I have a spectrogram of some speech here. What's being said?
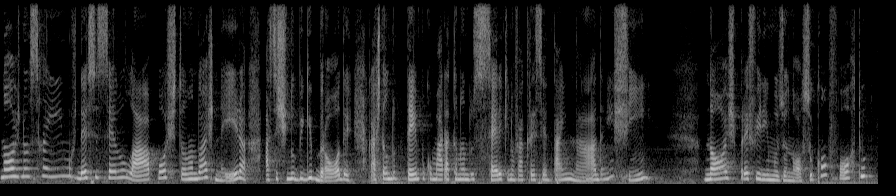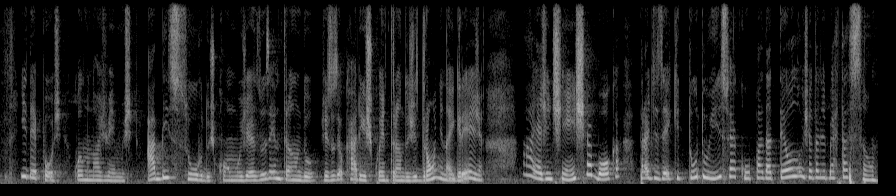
Nós não saímos desse celular postando asneira, assistindo Big Brother, gastando tempo com maratonando série que não vai acrescentar em nada, enfim. Nós preferimos o nosso conforto e depois, quando nós vemos absurdos como Jesus entrando, Jesus Eucarístico entrando de drone na igreja, aí a gente enche a boca para dizer que tudo isso é culpa da teologia da libertação.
